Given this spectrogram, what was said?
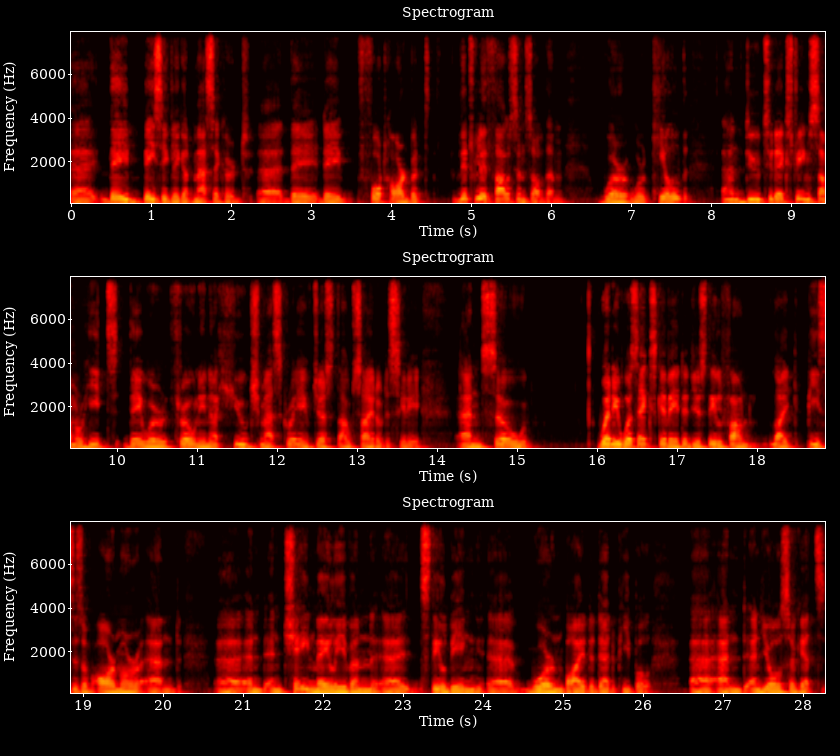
uh, they basically got massacred. Uh, they they fought hard, but literally thousands of them were were killed and due to the extreme summer heat, they were thrown in a huge mass grave just outside of the city. And so, when it was excavated, you still found like pieces of armor and uh, and and chainmail even uh, still being uh, worn by the dead people, uh, and and you also get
